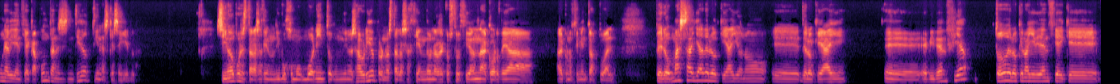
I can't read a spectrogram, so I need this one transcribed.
una evidencia que apunta en ese sentido, tienes que seguirla. Si no, pues estarás haciendo un dibujo muy bonito de un dinosaurio, pero no estarás haciendo una reconstrucción acorde al conocimiento actual. Pero más allá de lo que hay o no, eh, de lo que hay eh, evidencia, todo de lo que no hay evidencia y que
